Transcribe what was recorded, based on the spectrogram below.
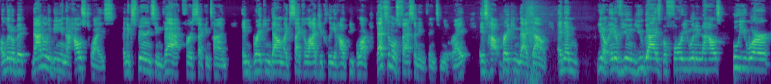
a little bit, not only being in the house twice and experiencing that for a second time, and breaking down like psychologically how people are. That's the most fascinating thing to me, right? Is how breaking that down, and then you know interviewing you guys before you went in the house, who you were,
